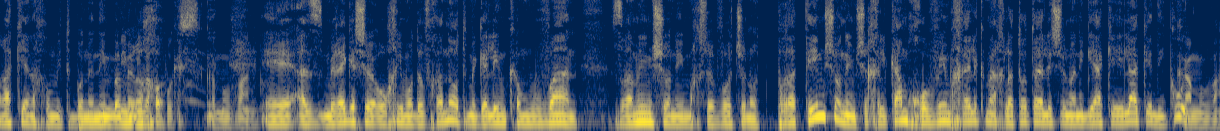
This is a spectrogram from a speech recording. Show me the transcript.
רק כי אנחנו מתבוננים בה מרחוק. מבחוץ, כמובן. אה, אז מרגע שעורכים עוד הבחנות, מגלים כמובן זרמים שונים, מחשבות שונות, פרטים שונים שחלקם חווים חלק מההחלטות האלה של מנהיגי הקהילה כדיכוי. כמובן.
